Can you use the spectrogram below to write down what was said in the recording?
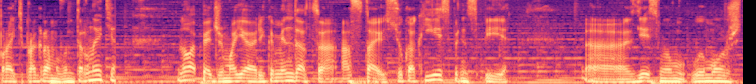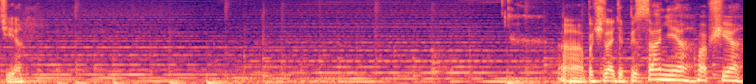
про эти программы в интернете. Но, опять же, моя рекомендация оставить все как есть. В принципе, здесь вы можете почитать описание вообще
